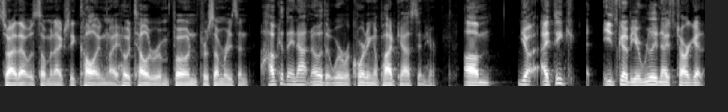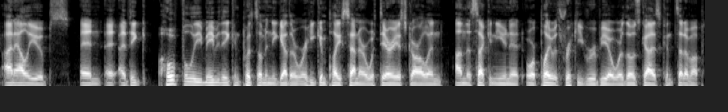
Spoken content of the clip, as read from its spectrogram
Sorry, that was someone actually calling my hotel room phone for some reason. How could they not know that we're recording a podcast in here? Um, you know, I think he's going to be a really nice target on alley oops and I think hopefully maybe they can put something together where he can play center with Darius Garland on the second unit or play with Ricky Rubio where those guys can set him up.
